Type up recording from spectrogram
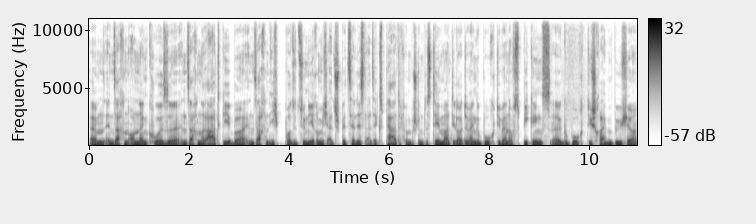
ähm, in Sachen Online-Kurse, in Sachen Ratgeber, in Sachen, ich positioniere mich als Spezialist, als Experte für ein bestimmtes Thema. Die Leute werden gebucht, die werden auf Speakings äh, gebucht, die schreiben Bücher,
